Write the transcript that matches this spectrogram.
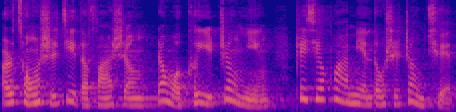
而从实际的发生，让我可以证明这些画面都是正确的。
